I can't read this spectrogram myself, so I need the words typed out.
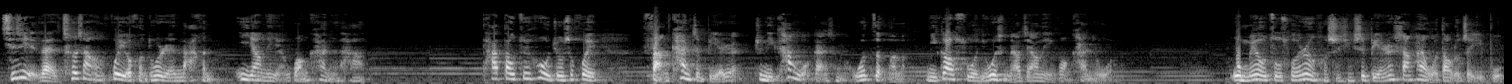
其实也在车上会有很多人拿很异样的眼光看着他。他到最后就是会反看着别人，就你看我干什么？我怎么了？你告诉我你为什么要这样的眼光看着我？我没有做错任何事情，是别人伤害我到了这一步，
